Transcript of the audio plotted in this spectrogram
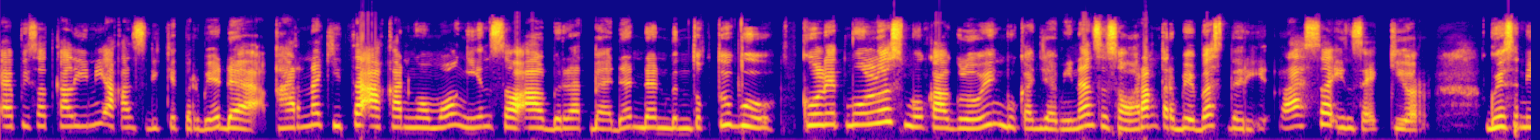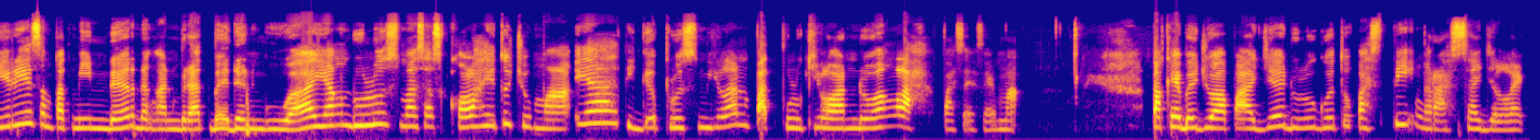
episode kali ini akan sedikit berbeda karena kita akan ngomongin soal berat badan dan bentuk tubuh. Kulit mulus, muka glowing bukan jaminan seseorang terbebas dari rasa insecure. Gue sendiri sempat minder dengan berat badan gue yang dulu semasa sekolah itu cuma ya 39-40 kiloan doang lah pas SMA pakai baju apa aja dulu gue tuh pasti ngerasa jelek.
